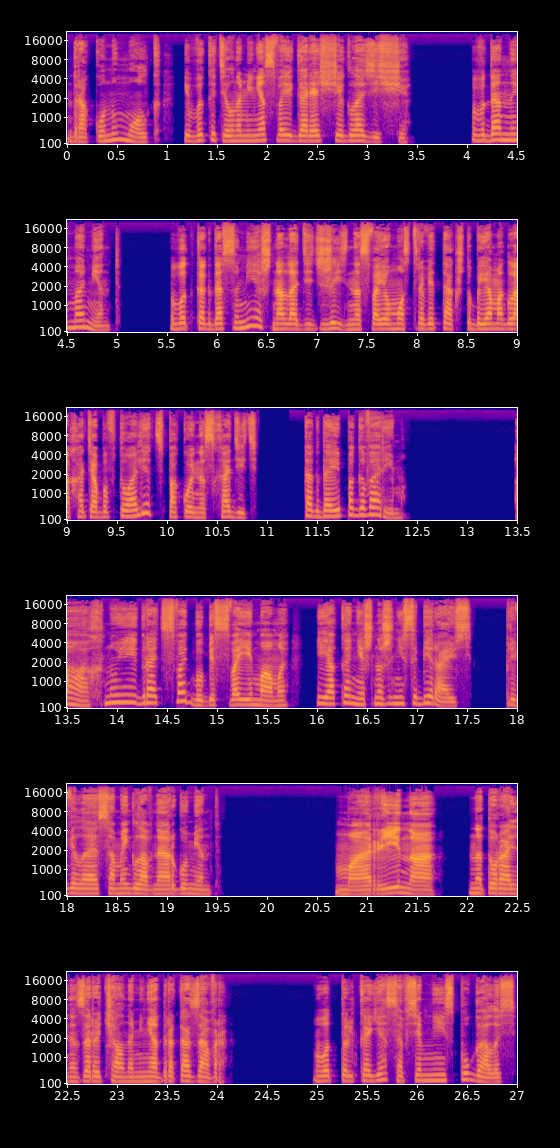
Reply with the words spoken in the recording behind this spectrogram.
Дракон умолк и выкатил на меня свои горящие глазищи. В данный момент. Вот когда сумеешь наладить жизнь на своем острове так, чтобы я могла хотя бы в туалет спокойно сходить, тогда и поговорим. Ах, ну и играть свадьбу без своей мамы я, конечно же, не собираюсь, привела я самый главный аргумент. «Марина!» — натурально зарычал на меня дракозавр. Вот только я совсем не испугалась,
